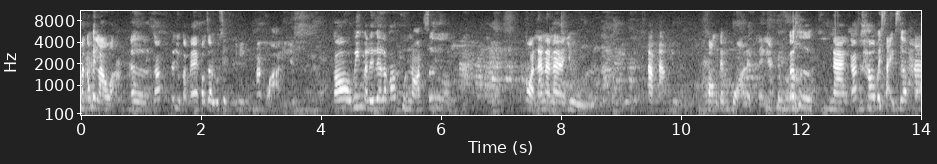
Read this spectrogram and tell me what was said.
มันต้องเป็นเราอะเออก็จะอยู่กับแม่เขาจะรู้สึกนี่มากกว่าอะไรเงี้ยก็วิ่งมาเรื่อยๆแล้วก็คุณน็อตซึ่ง ก่อนหน้านั้นน่ะอยู่ อาบน้ำอยู่ฟองเต็มหัวเลยอะไรเงี้ยก็คือนางก็เข้าไปใส่เสื้อผ้า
